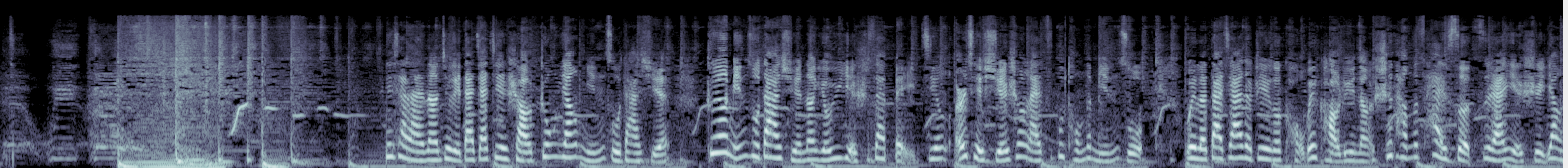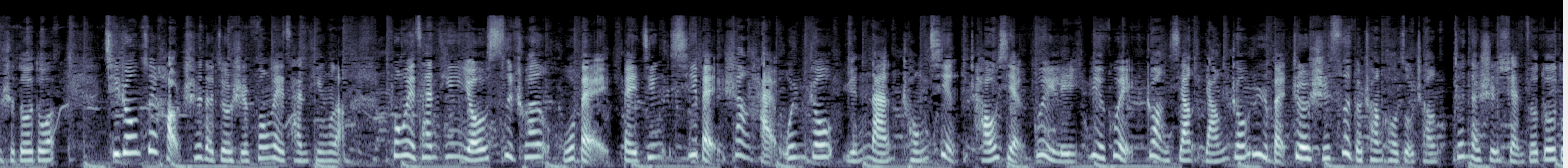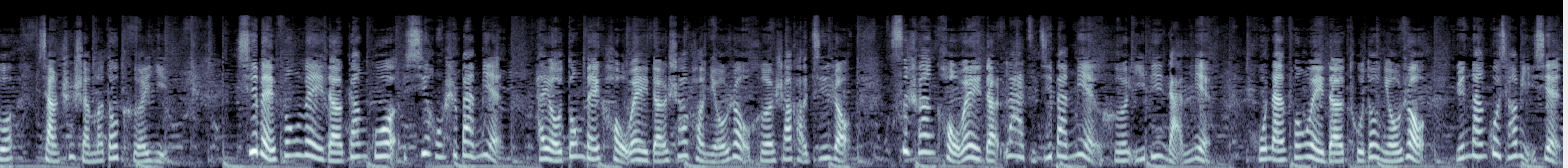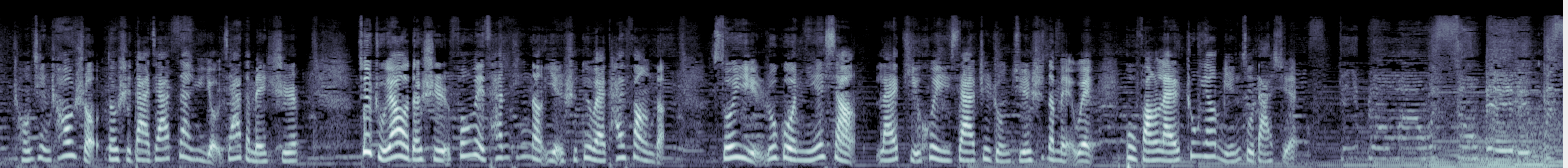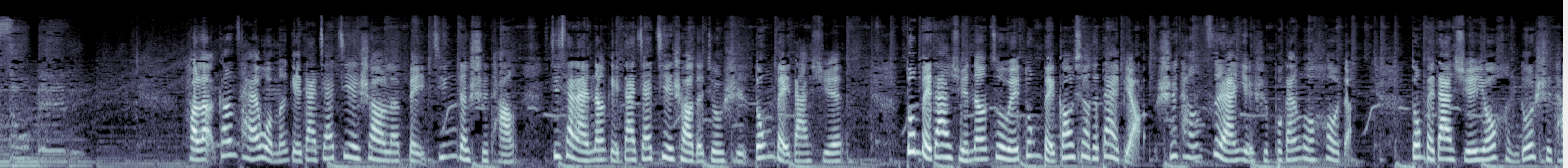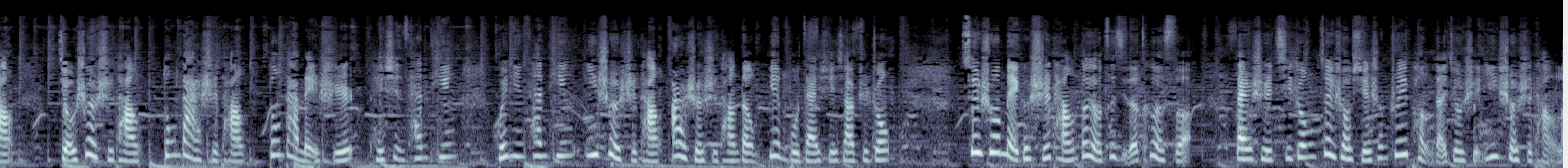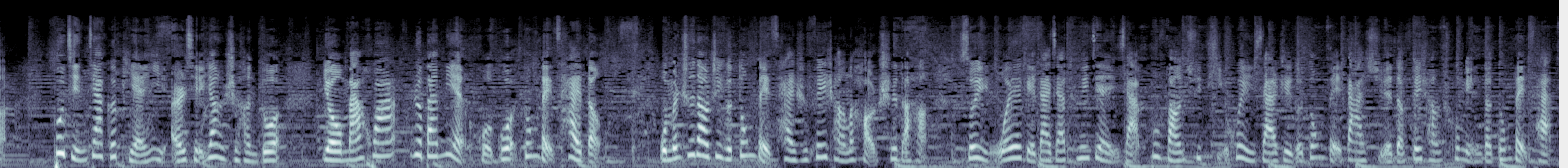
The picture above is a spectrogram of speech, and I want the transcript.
接下来呢，就给大家介绍中央民族大学。中央民族大学呢，由于也是在北京，而且学生来自不同的民族，为了大家的这个口味考虑呢，食堂的菜色自然也是样式多多。其中最好吃的就是风味餐厅了。风味餐厅由四川、湖北、北京、西北、上海、温州、云南、重庆、朝鲜、桂林、月桂、壮乡、扬州、日本这十四个窗口组成，真的是选择多多，想吃什么都可以。西北风味的干锅、西红柿拌面，还有东北口味的烧烤牛肉和烧烤鸡肉，四川口味的辣子鸡拌面和宜宾燃面，湖南风味的土豆牛肉，云南过桥米线，重庆抄手，都是大家赞誉有加的美食。最主要的是，风味餐厅呢也是对外开放的，所以如果你也想来体会一下这种绝世的美味，不妨来中央民族大学。好了，刚才我们给大家介绍了北京的食堂，接下来呢，给大家介绍的就是东北大学。东北大学呢，作为东北高校的代表，食堂自然也是不甘落后的。东北大学有很多食堂，九社食堂、东大食堂、东大美食培训餐厅、回民餐厅、一社食堂、二社食堂等遍布在学校之中。虽说每个食堂都有自己的特色，但是其中最受学生追捧的就是一社食堂了。不仅价格便宜，而且样式很多，有麻花、热拌面、火锅、东北菜等。我们知道这个东北菜是非常的好吃的哈，所以我也给大家推荐一下，不妨去体会一下这个东北大学的非常出名的东北菜。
